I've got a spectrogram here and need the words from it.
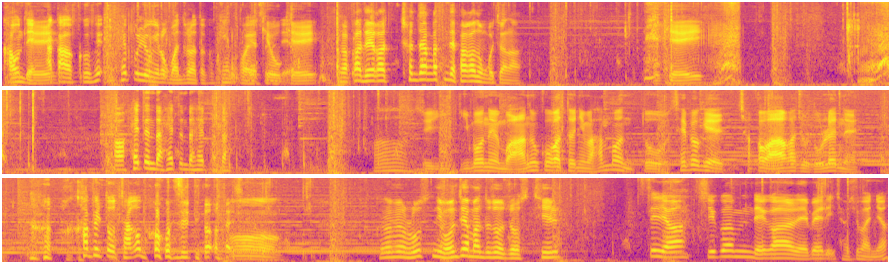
가운데 오케이. 아까 그 횃, 횃불용이라고 만들어놨던 그 캠프파이어 오케이. 오케이 아까 내가 천장 같은데 박아놓은 거 있잖아 오케이 아해 뜬다 해 뜬다 해 뜬다. 아저 이- 이번에 뭐 안 올 것 같더니만 한 번 또 새벽에 잠깐 와가지고 놀랬네 하필 또 작업하고 있을 때. 어 그러면 로스님 언제 만들어줘 steel 쓸려 지금 내가 레벨이 잠시만요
